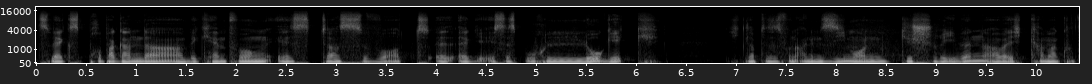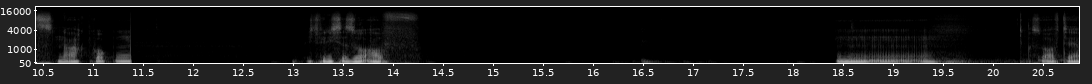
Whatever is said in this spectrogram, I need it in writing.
zwecks Propaganda-Bekämpfung ist das Wort, äh, äh ist das Buch Logik ich glaube, das ist von einem Simon geschrieben, aber ich kann mal kurz nachgucken. Vielleicht, finde ich das so auf. Mm, so auf der.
